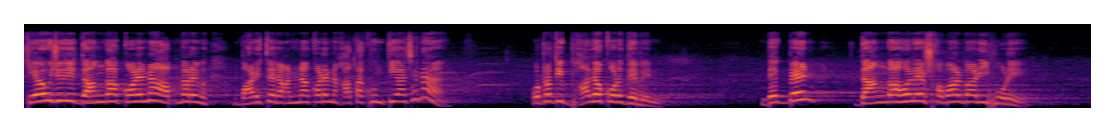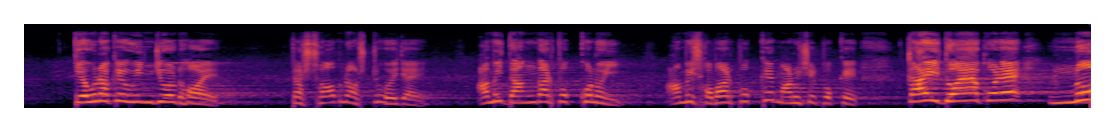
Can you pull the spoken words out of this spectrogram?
কেউ যদি দাঙ্গা করে না, আপনার বাড়িতে রান্না করেন, হাতা খুন্তি আছে না? ওটা দিয়ে ভালো করে দেবেন। দেখবেন, দাঙ্গা হলে সবার বাড়ি পড়ে। কেউ না কেউ ইনজিওর্ড হয়। তার সব নষ্ট হয়ে যায়। আমি দাঙ্গার পক্ষ নই, আমি সবার পক্ষে, মানুষের পক্ষে। তাই দয়া করে নো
